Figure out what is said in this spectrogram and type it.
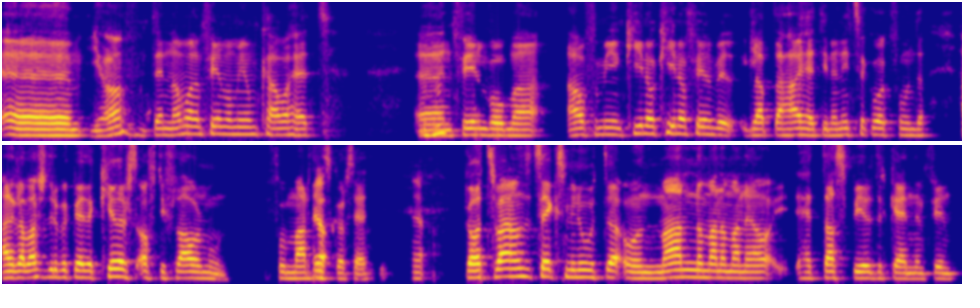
Ähm, ja, dann nochmal ein Film, der mich umgehauen hat. Äh, Mhm. Ein Film, wo man auch für mich ein Kino-Kinofilm, weil ich glaube, daheim hätte ich ihn nicht so gut gefunden. Habe ich glaube auch schon darüber geredet, Killers of the Flower Moon von Martin Ja. Scorsese. Ja. Geht 206 Minuten und Mann, oh Mann, oh Mann, oh, hat das Bild erkennen im Film.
